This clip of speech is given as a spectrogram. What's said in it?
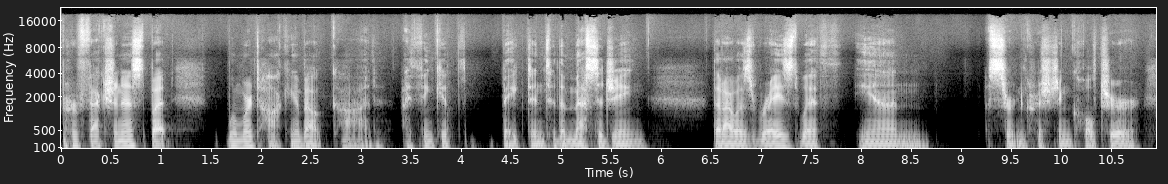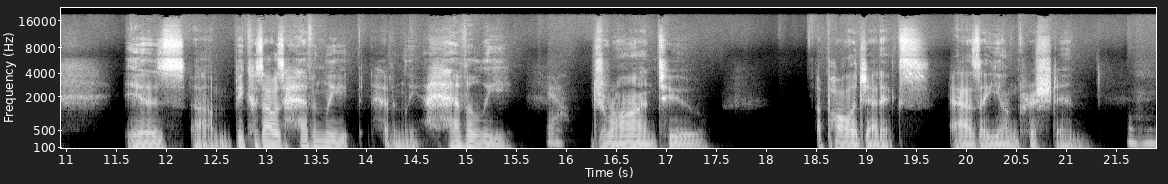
perfectionist but when we're talking about god i think it's baked into the messaging that i was raised with in a certain christian culture is um, because i was heavenly heavenly heavily Yeah. drawn to apologetics as a young christian Mm-hmm.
